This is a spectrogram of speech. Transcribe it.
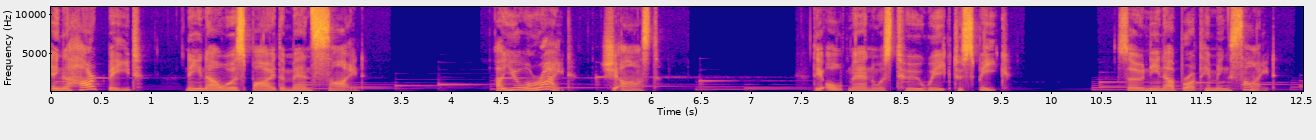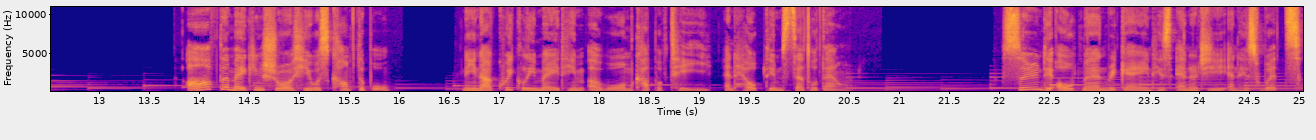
In a heartbeat, Nina was by the man's side. Are you all right? she asked. The old man was too weak to speak, so Nina brought him inside. After making sure he was comfortable, Nina quickly made him a warm cup of tea and helped him settle down. Soon the old man regained his energy and his wits.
